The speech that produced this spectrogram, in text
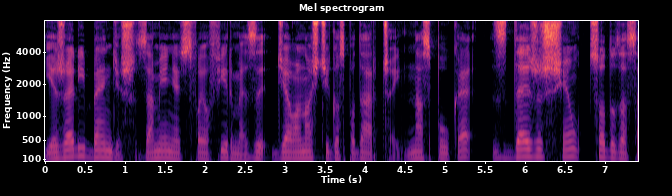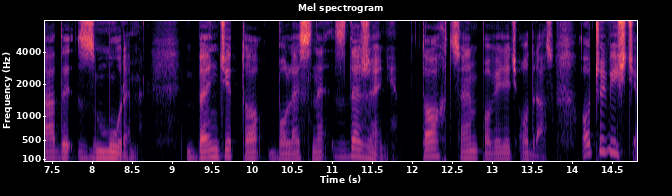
Jeżeli będziesz zamieniać swoją firmę z działalności gospodarczej na spółkę, zderzysz się co do zasady z murem będzie to bolesne zderzenie. To chcę powiedzieć od razu. Oczywiście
